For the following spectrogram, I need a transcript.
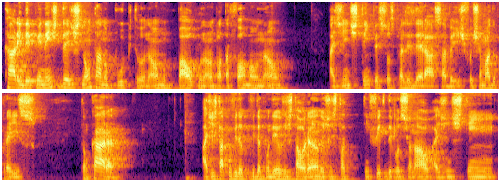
cara, independente de a gente não estar tá no púlpito ou não, no palco, não, na plataforma ou não, a gente tem pessoas para liderar, sabe? A gente foi chamado para isso. Então, cara, a gente está com vida, vida com Deus, a gente está orando, a gente tá, tem feito devocional, a gente tem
